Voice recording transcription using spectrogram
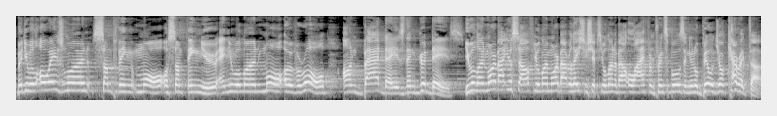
but you will always learn something more or something new, and you will learn more overall on bad days than good days. You will learn more about yourself, you'll learn more about relationships, you'll learn about life and principles, and it'll build your character.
